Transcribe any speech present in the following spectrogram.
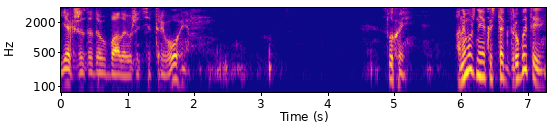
як же задовбали вже ці тривоги. Слухай, а не можна якось так зробити,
